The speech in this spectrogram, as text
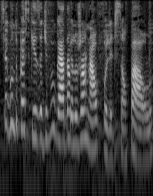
segundo pesquisa divulgada pelo jornal Folha de São Paulo.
